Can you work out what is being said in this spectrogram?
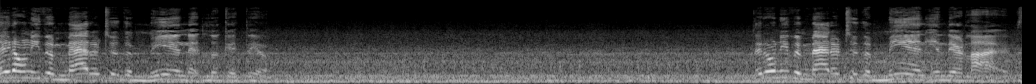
They don't even matter to the men that look at them. They don't even matter to the men in their lives.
